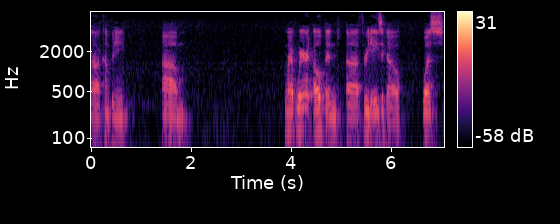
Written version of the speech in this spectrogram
uh, company, um, where, where it opened uh, three days ago, was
